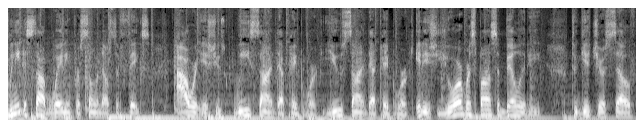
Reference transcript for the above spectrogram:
We need to stop waiting for someone else to fix our issues. We signed that paperwork. You signed that paperwork. It is your responsibility to get yourself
